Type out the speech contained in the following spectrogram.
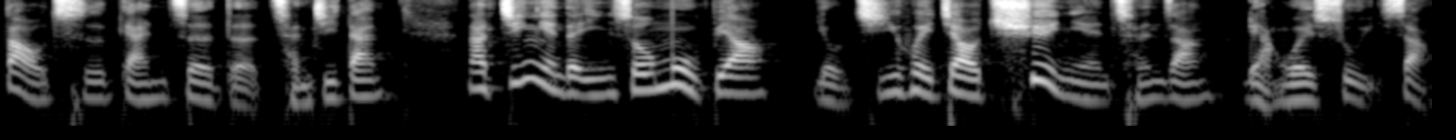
倒吃甘蔗的成绩单。那今年的营收目标有机会较去年成长两位数以上。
